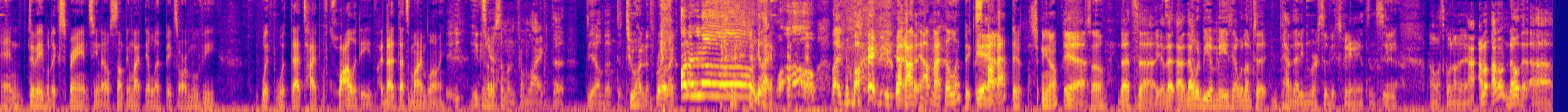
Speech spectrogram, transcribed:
and to be able to experience, you know, something like the Olympics or a movie with with that type of quality, like that, that's mind blowing. You, you can So- hear someone from like the you know the, the 200th row like oh no no you're like whoa like from behind you Like I'm, I'm at the Olympics. Yeah. I'm at there. You know. yeah So that's uh yeah that uh, that would be amazing I would love to have that immersive experience and see uh, what's going on and I, I don't I don't know that uh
